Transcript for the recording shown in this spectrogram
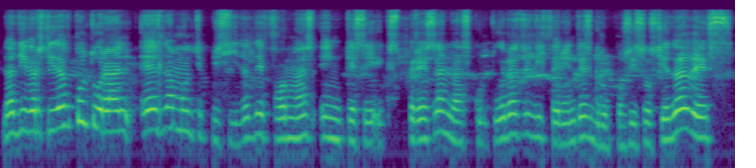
La diversidad cultural es la multiplicidad de formas en que se expresan las culturas de diferentes grupos y sociedades.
